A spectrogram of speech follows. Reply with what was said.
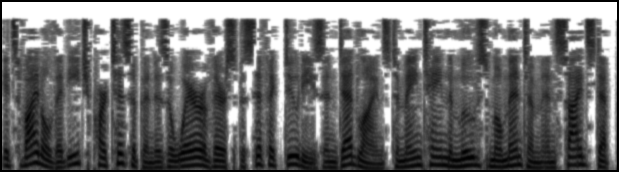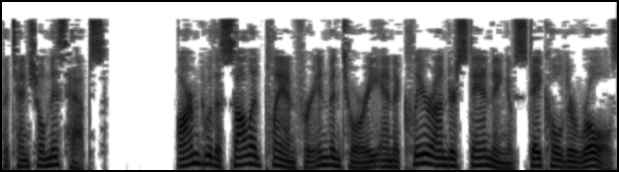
It's vital that each participant is aware of their specific duties and deadlines to maintain the move's momentum and sidestep potential mishaps. Armed with a solid plan for inventory and a clear understanding of stakeholder roles,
